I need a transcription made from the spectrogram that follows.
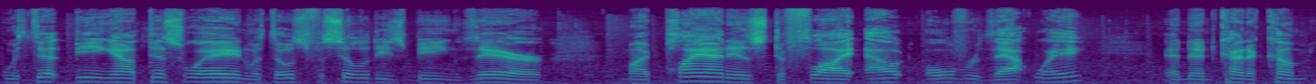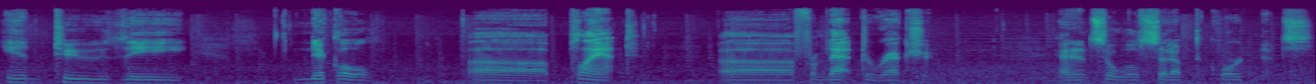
with it being out this way and with those facilities being there, my plan is to fly out over that way and then kind of come into the nickel uh, plant uh, from that direction. And so we'll set up the coordinates.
